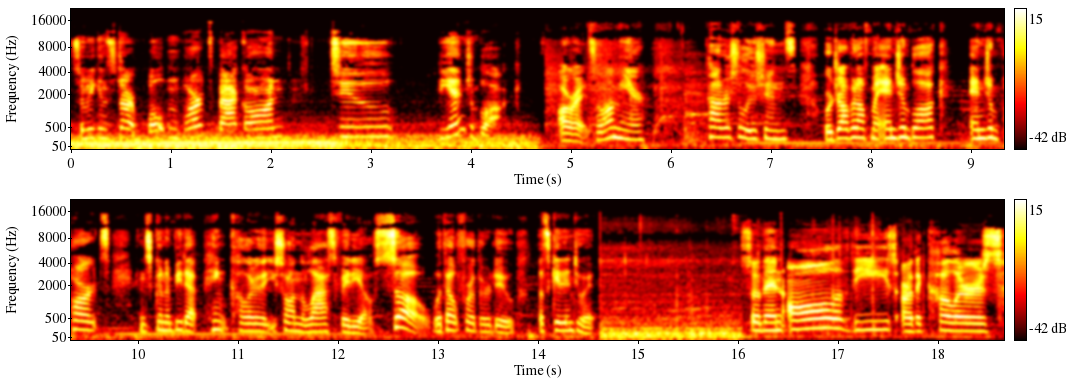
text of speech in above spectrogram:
so we can start bolting parts back on to the engine block. All right, so I'm here, Powder Solutions. We're dropping off my engine block, engine parts, and it's gonna be that pink color that you saw in the last video. So without further ado, let's get into it. So then all of these are the colors.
